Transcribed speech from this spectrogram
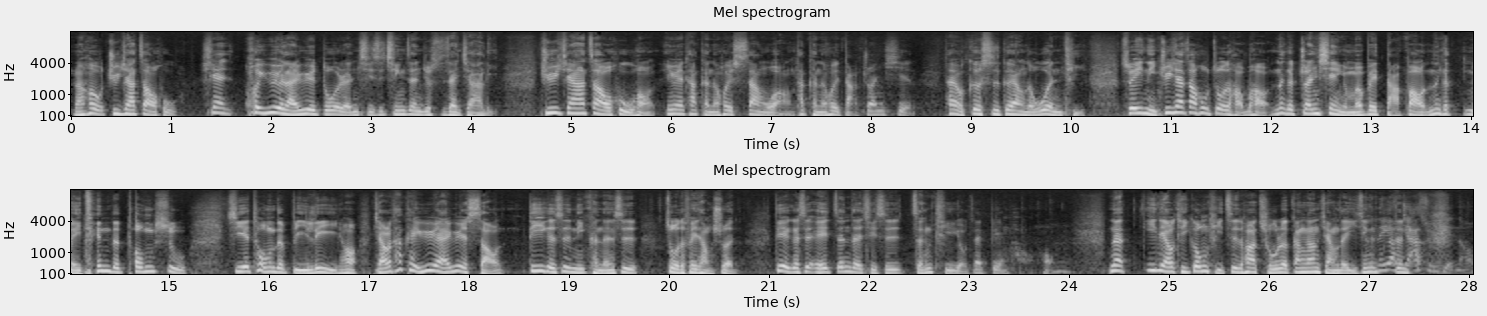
然后居家照护。现在会越来越多人，其实轻症就是在家里居家照护哈，因为他可能会上网，他可能会打专线，他有各式各样的问题，所以你居家照护做的好不好，那个专线有没有被打爆，那个每天的通数接通的比例哈，假如它可以越来越少，第一个是你可能是做的非常顺，第二个是诶，真的其实整体有在变好哈。那医疗提供体制的话，除了刚刚讲的已经要加速一点哦，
